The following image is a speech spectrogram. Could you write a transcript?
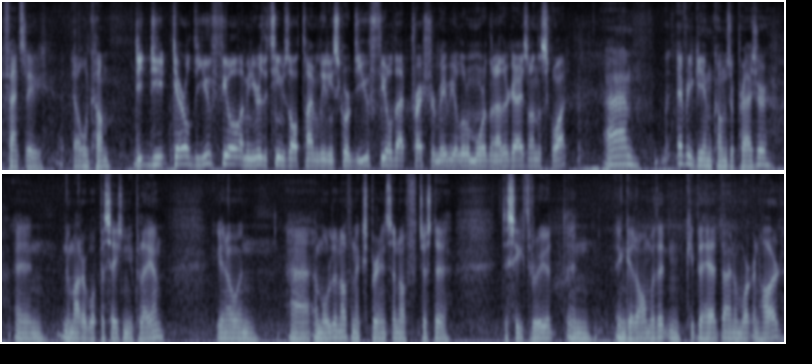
eventually it'll come. Do, do you, Daryl, do you feel? I mean, you're the team's all-time leading scorer. Do you feel that pressure maybe a little more than other guys on the squad? Um, every game comes with pressure, and no matter what position you play in, you know. And uh, I'm old enough and experienced enough just to to see through it and and get on with it and keep the head down and working hard.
